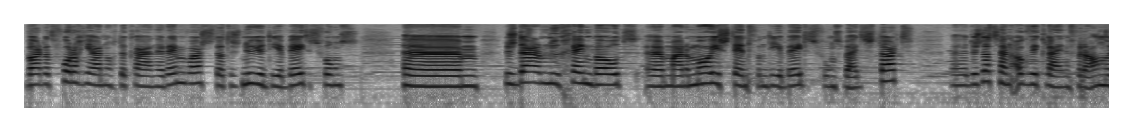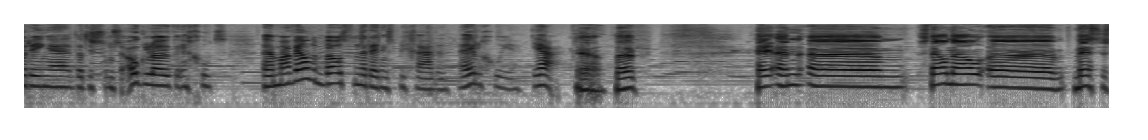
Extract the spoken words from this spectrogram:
Waar dat vorig jaar nog de KNRM was. Dat is nu het Diabetesfonds. Um, dus daarom nu geen boot, uh, maar een mooie stand van Diabetesfonds bij de start. Uh, dus dat zijn ook weer kleine veranderingen. Dat is soms ook leuk en goed. Uh, maar wel de boot van de reddingsbrigade. Een hele goeie, ja. Ja, leuk. Hey, en uh, stel nou, uh, mensen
